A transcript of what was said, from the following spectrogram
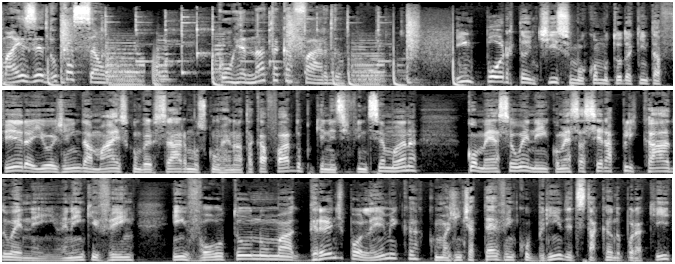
Mais Educação, com Renata Cafardo. Importantíssimo, como toda quinta-feira, e hoje ainda mais conversarmos com Renata Cafardo, porque nesse fim de semana começa o Enem, começa a ser aplicado o Enem. O Enem que vem envolto numa grande polêmica, como a gente até vem cobrindo e destacando por aqui,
